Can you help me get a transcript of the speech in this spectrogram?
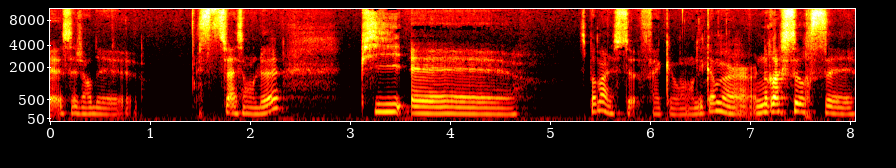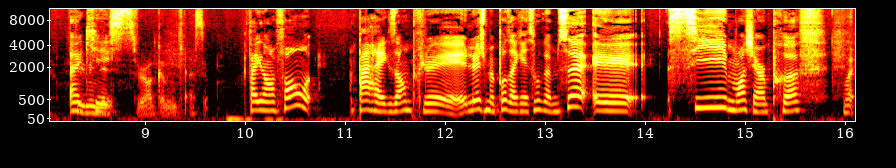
euh, ce genre de situation-là. Puis, euh, c'est pas mal ça. Fait qu'on est comme un- une ressource féministe, si tu veux, en communication. Fait que dans le fond, par exemple, euh, là, je me pose la question comme ça. euh, si moi j'ai un prof Ouais.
